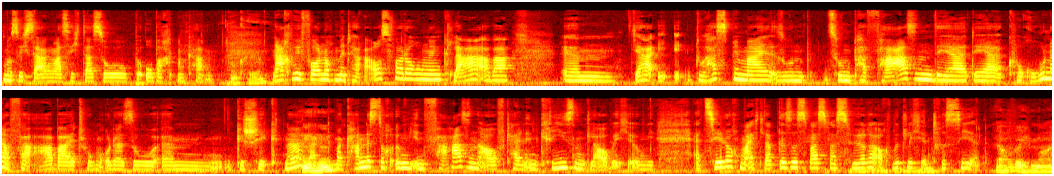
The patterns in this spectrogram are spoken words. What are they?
muss ich sagen, was ich da so beobachten kann. Okay. Nach wie vor noch mit Herausforderungen, klar, aber ähm, ja, du hast mir mal so ein, so ein paar Phasen der, der Corona-Verarbeitung oder so ähm, geschickt. Ne? Mhm. man kann das doch irgendwie in Phasen aufteilen, in Krisen, glaube ich irgendwie. Erzähl doch mal, ich glaube, das ist was, was Hörer auch wirklich interessiert. Ja, hoffe ich mal.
